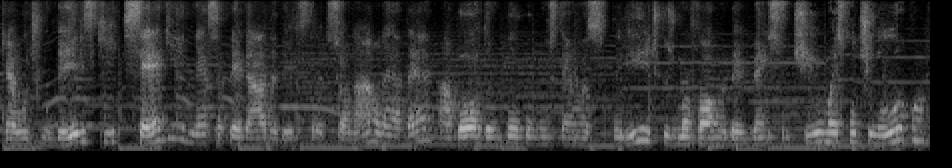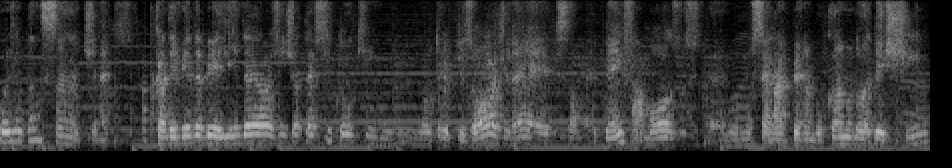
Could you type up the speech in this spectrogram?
que é o último deles, que segue nessa pegada deles tradicional, né, até aborda um pouco alguns temas políticos de uma forma bem, bem sutil, mas continua com a coisa dançante, né. A Academia da Berlinda a gente até citou que em outro episódio, né? Eles são bem famosos é, no, no, cenário pernambucano, nordestino,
